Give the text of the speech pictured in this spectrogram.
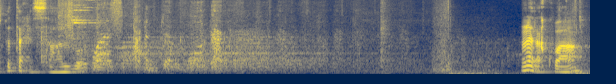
Aspetta che salvo. Non era qua?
